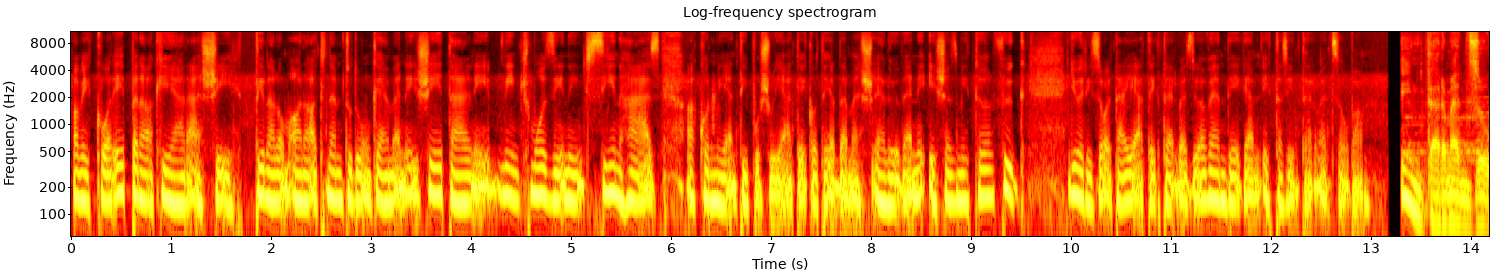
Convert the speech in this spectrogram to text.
amikor éppen a kiárási tilalom alatt nem tudunk elmenni sétálni, nincs mozi, nincs színház, ez, akkor milyen típusú játékot érdemes elővenni, és ez mitől függ? Győri Zoltán játéktervező a vendégem itt az Intermedzóban. Intermezzo.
